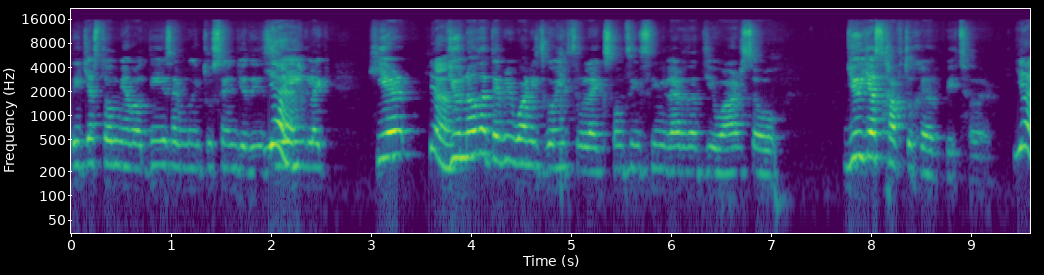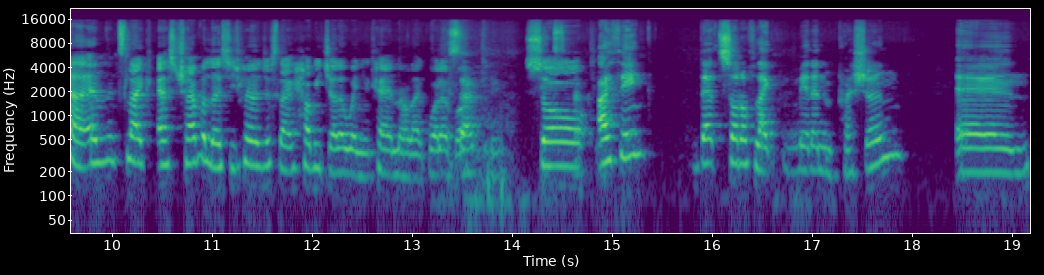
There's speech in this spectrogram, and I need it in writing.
they just told me about this, I'm going to send you this Yeah. link. Like here yeah you know that everyone is going through like something similar that you are, so you just have to help each other. yeah and it's like as travelers you kind of just like help each other when you can or like whatever Exactly. So Exactly. I think that sort of like made an impression. And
